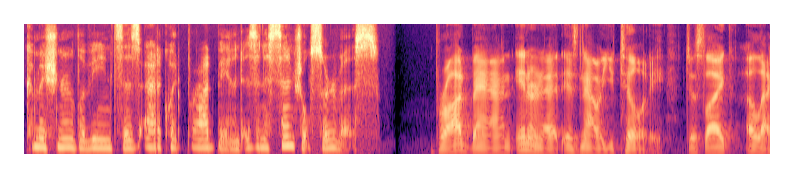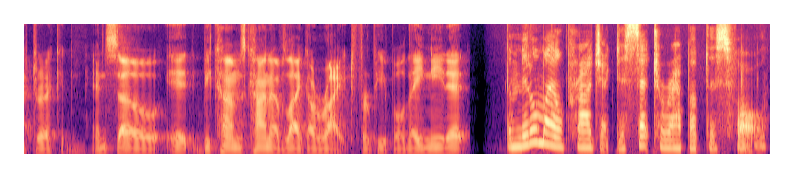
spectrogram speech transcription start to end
Commissioner Levine says adequate broadband is an essential service. Broadband internet is now a utility, just like electric. And so it becomes kind of like a right for people. They need it. The Middle Mile project is set to wrap up this fall.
